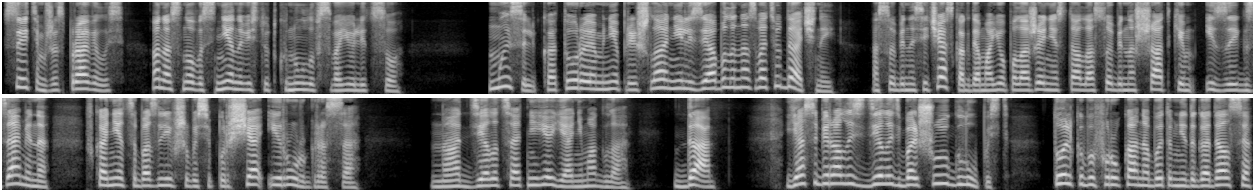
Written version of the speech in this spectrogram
С этим же справилась. Она снова с ненавистью ткнула в свое лицо. Мысль, которая мне пришла, нельзя было назвать удачной, особенно сейчас, когда мое положение стало особенно шатким из-за экзамена в конец обозлившегося Пырща и Рургросса. Но отделаться от нее я не могла. Да, я собиралась сделать большую глупость, только бы Фурукан об этом не догадался,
